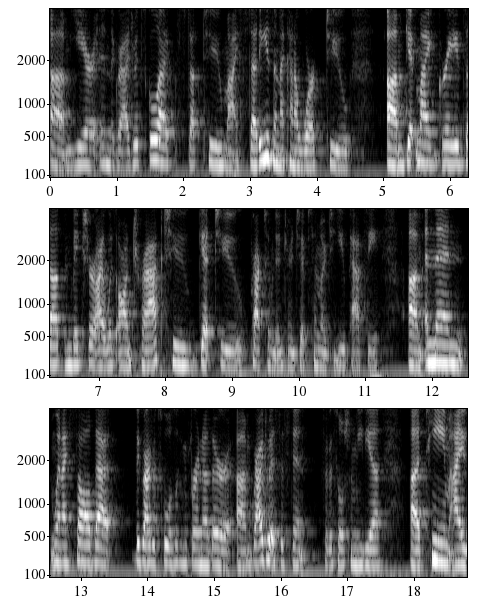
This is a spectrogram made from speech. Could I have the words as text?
um, year in the graduate school, I stuck to my studies and I kind of worked to um, get my grades up and make sure I was on track to get to practicum and internship, similar to you, Patsy. Um, and then when I saw that the graduate school was looking for another um, graduate assistant for the social media uh, team, I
